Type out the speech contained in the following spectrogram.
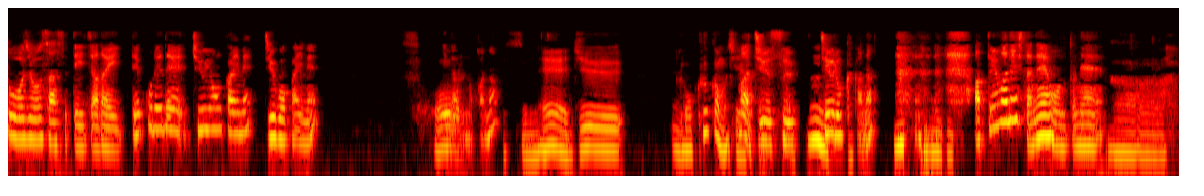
登場させていただいて、これで14回目 ?15 回目？そうになるのかな？ですね。16かもしれない。まあ、十数、うん16かな？あっという間でしたね、ほんとね。あ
